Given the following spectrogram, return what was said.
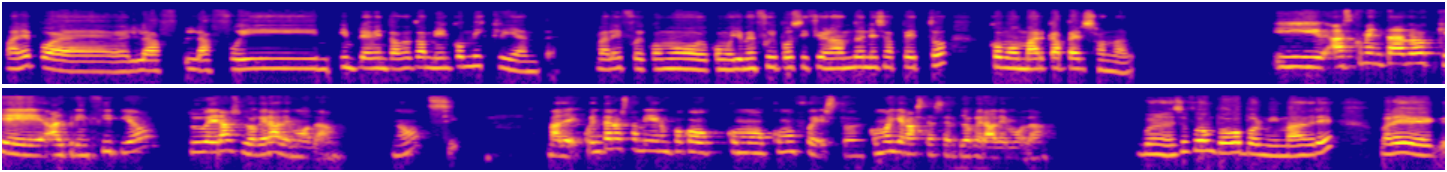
¿vale? Pues las, fui implementando también con mis clientes, ¿vale? Fue como, como yo me fui posicionando en ese aspecto como marca personal. Y has comentado que al principio tú eras bloguera de moda, ¿no? Sí. Vale, cuéntanos también un poco cómo, cómo fue esto, cómo llegaste a ser bloguera de moda. Bueno, eso fue un poco por mi madre, ¿vale?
